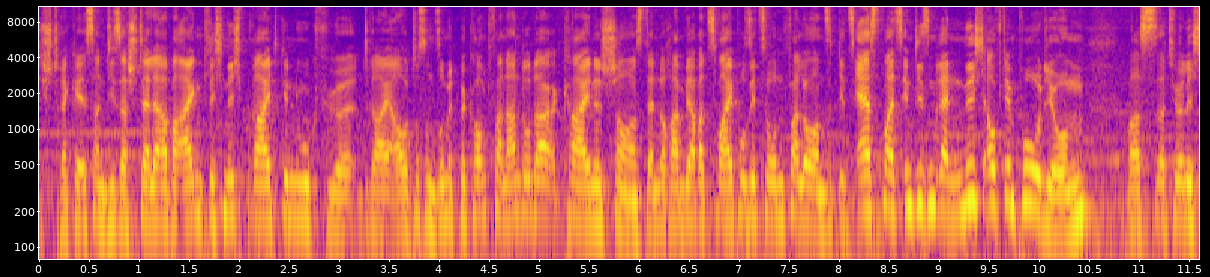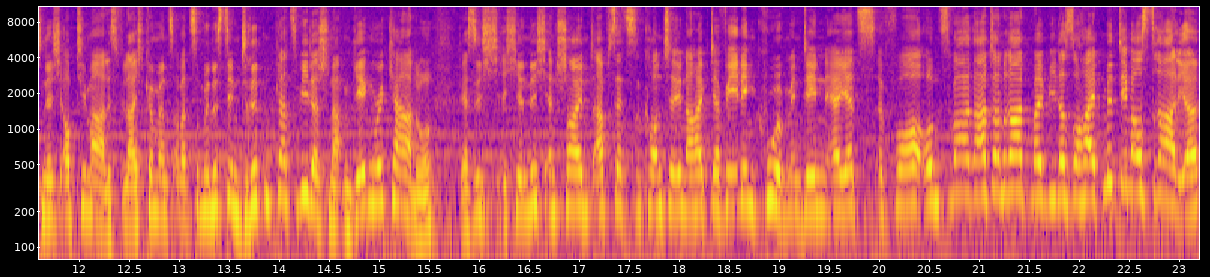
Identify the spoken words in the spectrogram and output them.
Die Strecke ist an dieser Stelle aber eigentlich nicht breit genug für drei Autos und somit bekommt Fernando da keine Chance. Dennoch haben wir aber zwei Positionen verloren, sind jetzt erstmals in diesem Rennen nicht auf dem Podium was natürlich nicht optimal ist. Vielleicht können wir uns aber zumindest den dritten Platz wieder schnappen gegen Ricardo, der sich hier nicht entscheidend absetzen konnte innerhalb der wenigen Kurven, in denen er jetzt vor uns war. Rad an Rad mal wieder so halb mit dem Australier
